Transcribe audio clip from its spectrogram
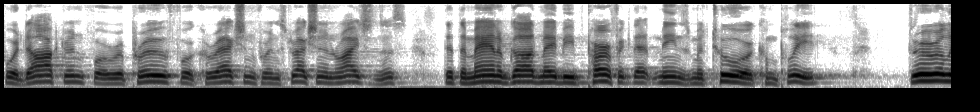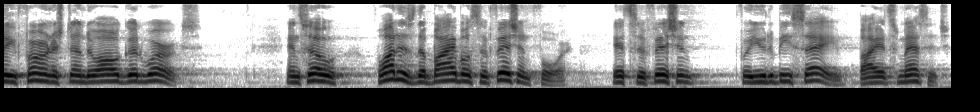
for doctrine, for reproof, for correction, for instruction in righteousness, that the man of God may be perfect, that means mature, complete, thoroughly furnished unto all good works. And so, what is the Bible sufficient for? It's sufficient for you to be saved by its message.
